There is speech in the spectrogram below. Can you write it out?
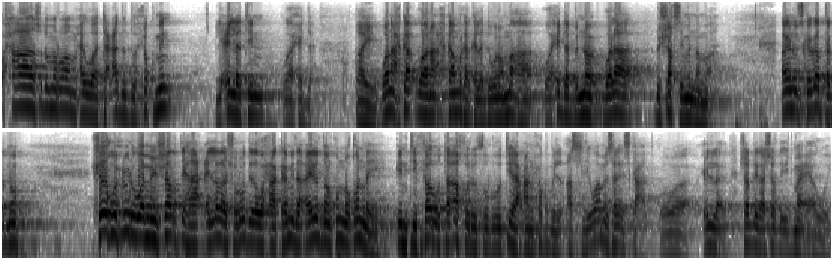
waxaaso dhan mar waa maxay? Waa tacadudu xukmin licilatin waaxida ayib waana waana axkaam markaa kala duwano ma aha waaxida binowc walaa bishaksi midna ma aha. Aynu iskaga tagno sheekhu wuxuu ihi waa min sharطihaa cilada shuruuddeeda waxaa ka mid a aydan ku noqonay intifaau taahuri hubuutiha can xukmi اlasli waa masale iska cad. Shardigaa shardi ijmaaci ah wey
